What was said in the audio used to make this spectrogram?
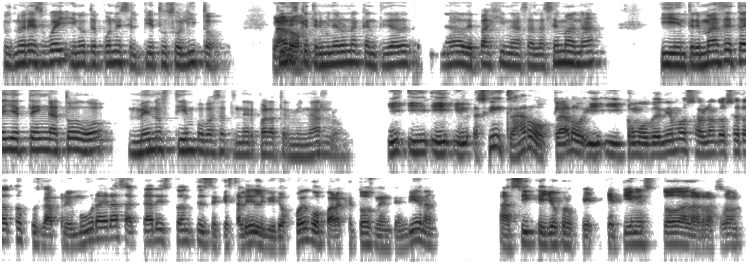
pues no eres güey y no te pones el pie tú solito. Tienes que terminar una cantidad determinada de páginas a la semana y entre más detalle tenga todo, menos tiempo vas a tener para terminarlo. Y, y, y, y- sí, claro, claro. Y, y como veníamos hablando hace rato, pues la premura era sacar esto antes de que saliera el videojuego para que todos lo entendieran. Así que yo creo que, que tienes toda la razón.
